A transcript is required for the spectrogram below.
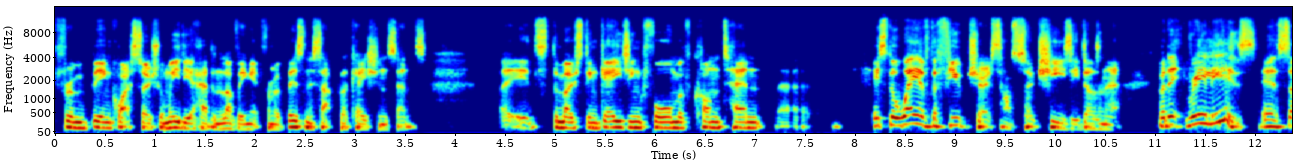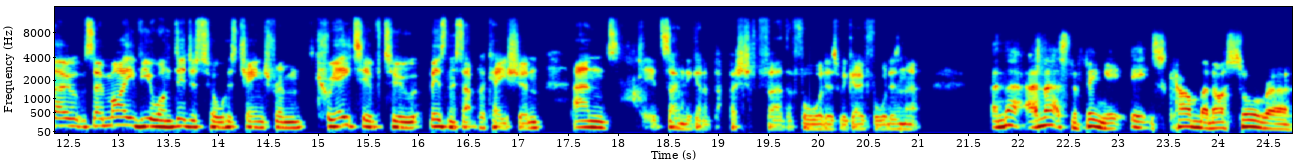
from being quite a social media head and loving it from a business application sense, it's the most engaging form of content. Uh, it's the way of the future. It sounds so cheesy, doesn't it? But it really is. So, so my view on digital has changed from creative to business application, and it's only going to push further forward as we go forward, isn't it? And that and that's the thing. It, it's come, and I saw a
